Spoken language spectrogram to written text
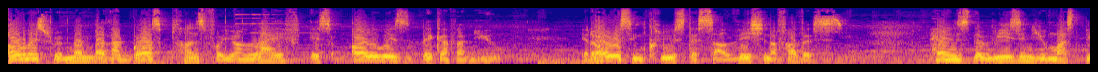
Always remember that God's plans for your life is always bigger than you. It always includes the salvation of others. Hence the reason you must be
